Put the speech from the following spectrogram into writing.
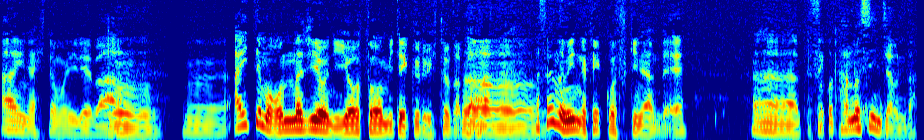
安易な人もいれば、うんうん相手も同じように様子を見てくる人だから、うんそういうのみんな結構好きなんで、うんそこ楽しんじゃうんだ。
